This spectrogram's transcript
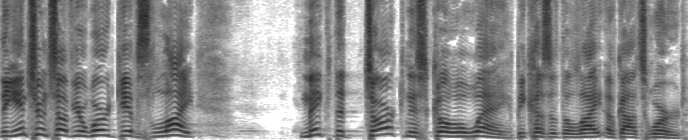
the entrance of your word gives light, make the darkness go away because of the light of God's word.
